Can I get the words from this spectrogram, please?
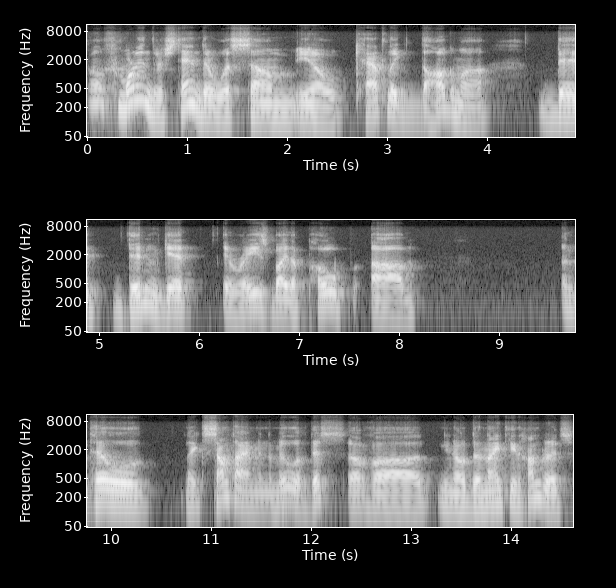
Well, from what I understand, there was some, you know, Catholic dogma that didn't get erased by the Pope um, until like sometime in the middle of this of uh, you know the 1900s,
